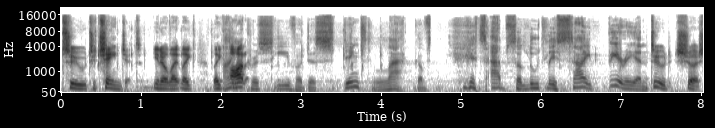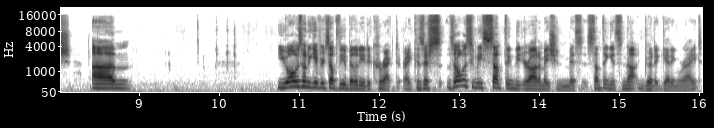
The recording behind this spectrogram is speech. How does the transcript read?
to to change it. You know, like like like I perceive a distinct lack of it's absolutely Siberian. Dude, shush. Um, you always want to give yourself the ability to correct it, right? Because there's, there's always going to be something that your automation misses, something it's not good at getting right.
